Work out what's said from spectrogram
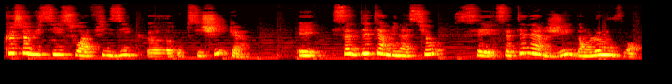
que celui-ci soit physique euh, ou psychique. Et cette détermination, c'est cette énergie dans le mouvement,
